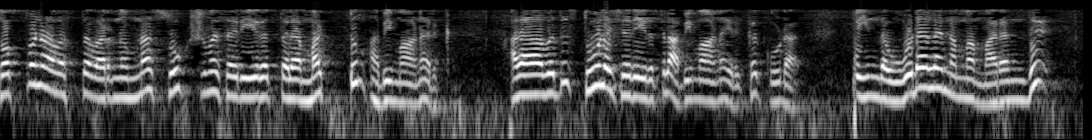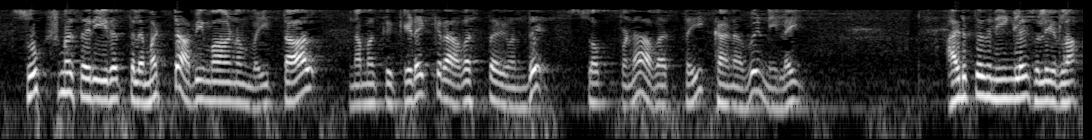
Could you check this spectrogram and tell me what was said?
சொப்பன அவஸ்தை வரணும்னா சூக்ம சரீரத்துல மட்டும் அபிமானம் இருக்கு. அதாவது ஸ்தூல சரீரத்துல அபிமானம் இருக்கக்கூடாது. இப்ப இந்த உடலை நம்ம மறந்து சூக்ம சரீரத்துல மட்டும் அபிமானம் வைத்தால் நமக்கு கிடைக்கிற அவஸ்தை வந்து சொப்பன அவஸ்தை கனவு நிலை. அடுத்தது நீங்களே சொல்லிடலாம்.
